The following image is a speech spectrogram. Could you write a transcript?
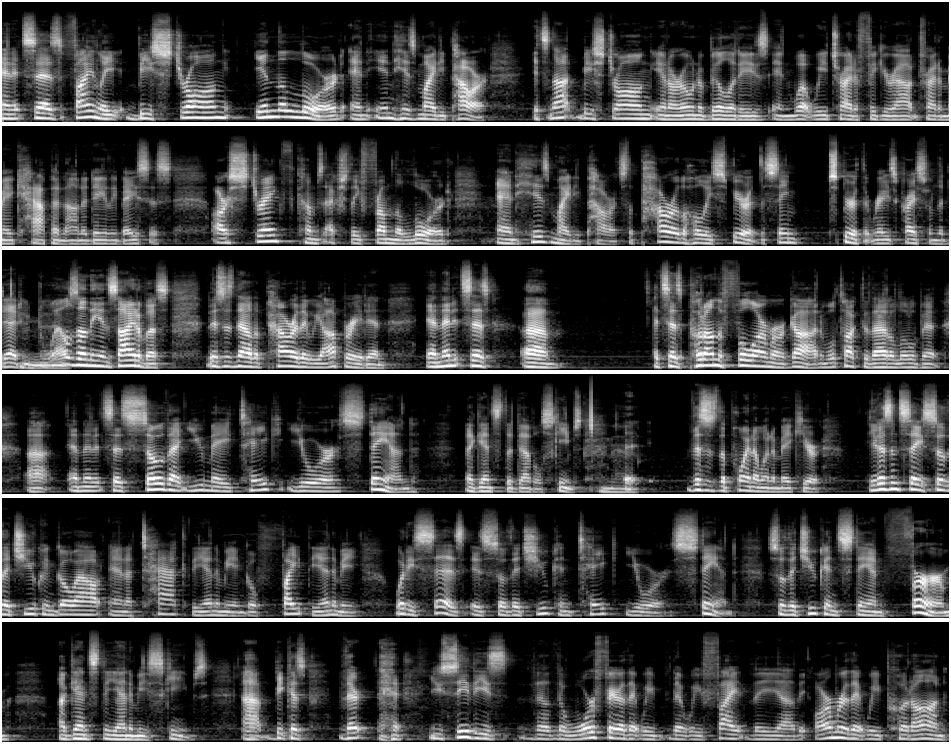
and it says, finally, be strong in the Lord and in his mighty power. It's not be strong in our own abilities in what we try to figure out and try to make happen on a daily basis. Our strength comes actually from the Lord and his mighty power. It's the power of the Holy Spirit, the same spirit that raised Christ from the dead, who Amen. dwells on the inside of us. This is now the power that we operate in. And then it says, Um, it says, put on the full armor of God, and we'll talk to that a little bit. Uh, and then it says, so that you may take your stand against the devil's schemes. Uh, this is the point I want to make here. He doesn't say so that you can go out and attack the enemy and go fight the enemy. What he says is so that you can take your stand, so that you can stand firm against the enemy's schemes. Uh, because there you see these the the warfare that we that we fight the uh, the armor that we put on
